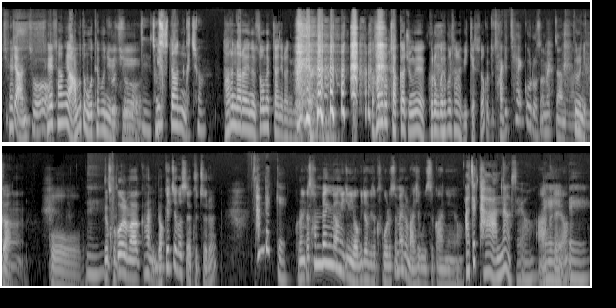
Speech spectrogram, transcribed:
쉽지 세- 않죠. 세상에 아무도 못 해본 일이지. 그렇죠. 네, 저 일단 그쵸. 다른 나라에는 소맥잔이라는 게. 그 한국 작가 중에 그런 거 해본 사람 있겠어? 그것도 자기 책으로 소맥잔을. 그러니까. 오. 네. 그리고 그걸 막 한 몇 개 찍었어요 굿즈를. 300개. 그러니까 300명이 지금 여기저기서 그걸로 소맥을 마시고 있을 거 아니에요. 아직 다 안 나갔어요. 아, 네, 그래요? 네.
